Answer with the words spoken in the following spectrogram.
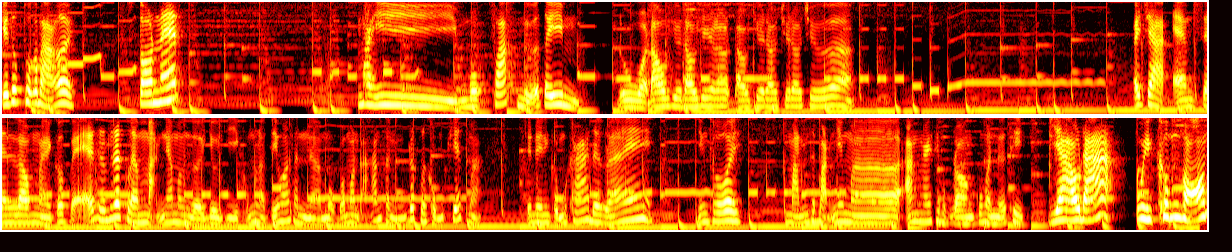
kết thúc thôi các bạn ơi. Stornet mày một phát nửa tim. Đùa đâu chưa đâu chưa đâu chưa đâu chưa đâu chưa? Ấy chà em sen long này có vẻ rất, rất là mạnh nha mọi người. Dù gì cũng là tiến hóa thành à, một bóng môn án thần rất là khủng khiếp mà. Cho nên cũng khá được đấy. Nhưng thôi mạnh thì mạnh nhưng mà ăn ngay thêm một đòn của mình nữa thì dao đá. Ui không ngõm.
